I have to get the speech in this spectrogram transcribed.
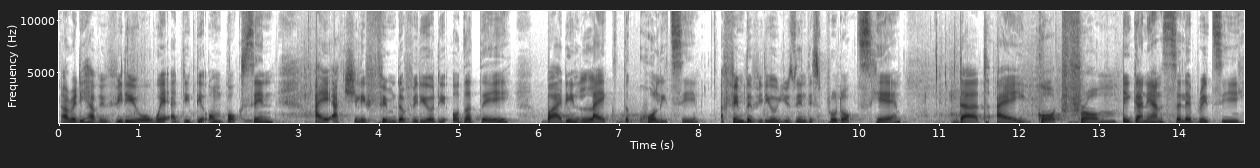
I already have a video where I did the unboxing. I actually filmed a video the other day, but I didn't like the quality. I filmed the video using these products here that I got from a Ghanaian celebrity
